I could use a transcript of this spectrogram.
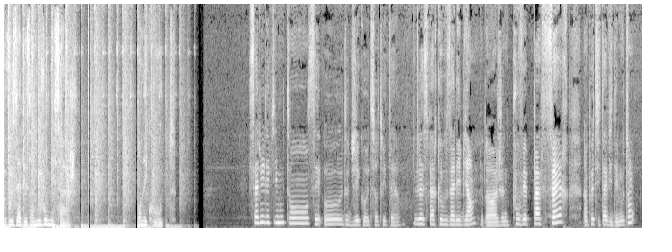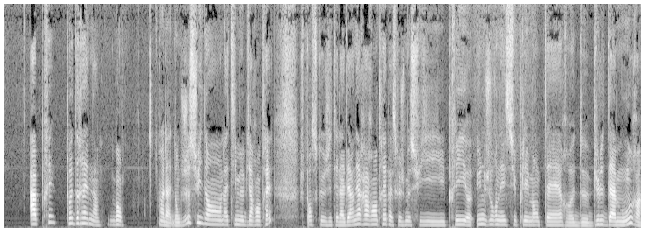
vous avez un nouveau message. On écoute. Salut les petits moutons, c'est Aude ou J-Code sur Twitter. J'espère que vous allez bien. Euh, je ne pouvais pas faire un petit avis des moutons après Podren. Bon, voilà, donc je suis dans la team bien rentrée. Je pense que j'étais la dernière à rentrer parce que je me suis pris euh, une journée supplémentaire euh, de bulle d'amour.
